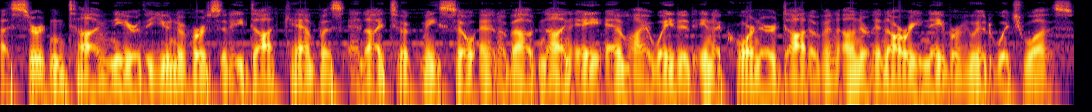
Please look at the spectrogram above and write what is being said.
A certain time near the university. Campus and I took me so at about 9 am I waited in a corner. Dot of an unordinary neighborhood which was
